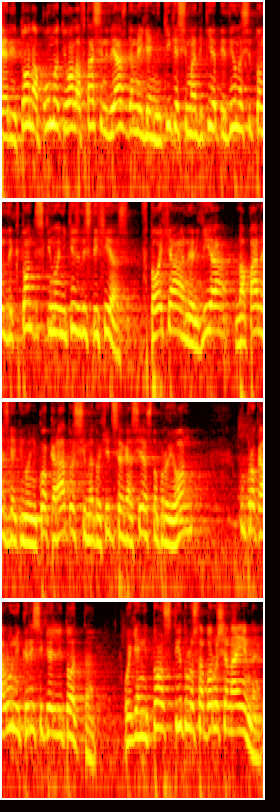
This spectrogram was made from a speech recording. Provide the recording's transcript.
Περιτώ να πούμε ότι όλα αυτά συνδυάζονται με γενική και σημαντική επιδείνωση των δικτών της κοινωνικής δυστυχίας. Φτώχεια, ανεργία, δαπάνες για κοινωνικό κράτος, συμμετοχή της εργασίας στο προϊόν, που προκαλούν η κρίση και η λιτότητα. Ο γεννητός τίτλος θα μπορούσε να είναι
